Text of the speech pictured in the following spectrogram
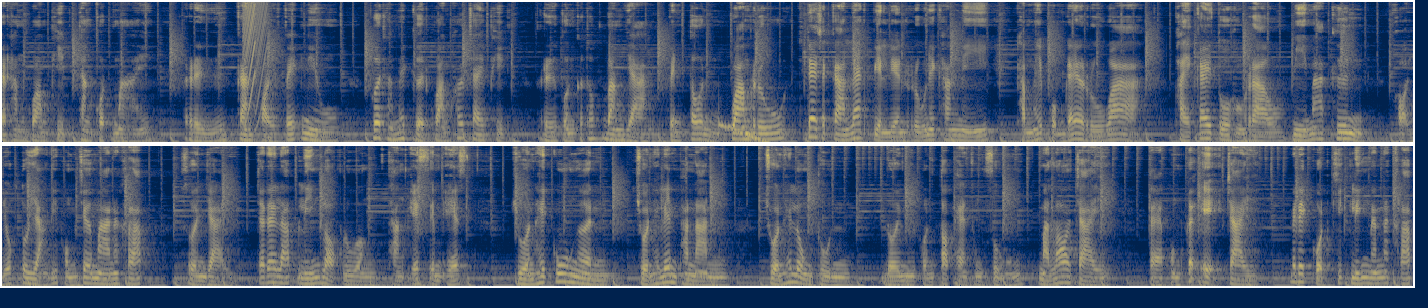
กระทำความผิดทางกฎหมาย หรือการปล่อยเฟกนิวเพื่อทำให้เกิดความเข้าใจผิด หรือผลกระทบบางอย่างเป็นต้น ความรู้ที่ได้จากการแลกเปลี่ยนเรียนรู้ในครั้งนี้ทำให้ผมได้รู้ว่า ภัยใกล้ตัวของเรามีมากขึ้น ขอยกตัวอย่างที่ผมเจอมานะครับ ส่วนใหญ่จะได้รับลิงก์หลอกลวงทาง SMS ชวนให้กู้เงิน ชวนให้เล่นพนัน ชวนให้ลงทุน โดยมีผลตอบแทนสูงๆ มาล่อใจ แต่ผมก็เอะใจไม่ได้กดคลิกลิงก์นั้นนะครับ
